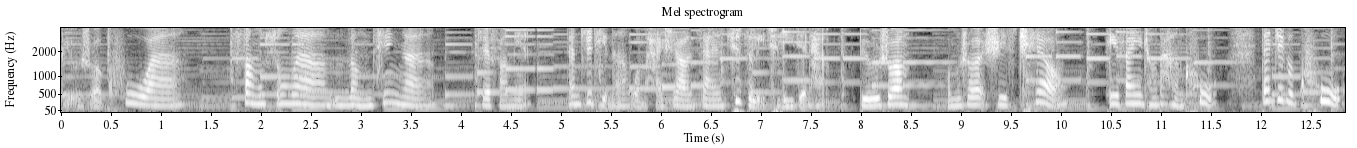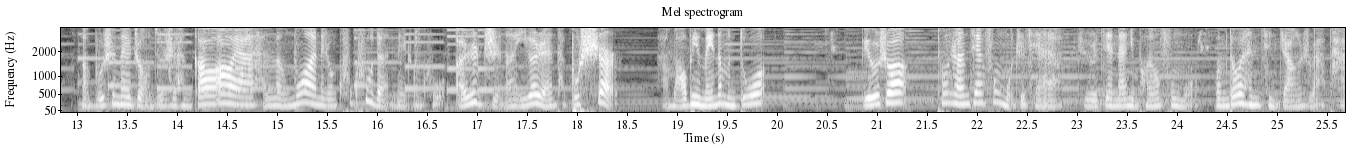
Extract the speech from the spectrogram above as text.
比如说酷啊、放松啊、冷静啊这方面。但具体呢，我们还是要在句子里去理解它。比如说，我们说 She's chill。可以翻译成他很酷，但这个酷啊不是那种就是很高傲呀、很冷漠啊那种酷酷的那种酷，而是指呢一个人他不事儿啊，毛病没那么多。比如说，通常见父母之前啊，就是见男女朋友父母，我们都会很紧张，是吧？怕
